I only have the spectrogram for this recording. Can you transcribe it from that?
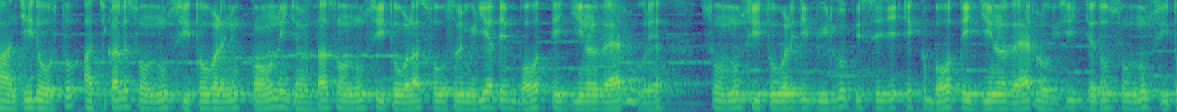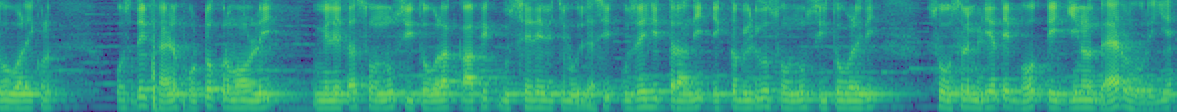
ਹਾਂਜੀ ਦੋਸਤੋ ਅੱਜ ਕੱਲ ਸੋਨੂ ਸੀਤੋ ਵਾਲੇ ਨੂੰ ਕੌਣ ਨਹੀਂ ਜਾਣਦਾ? ਸੋਨੂ ਸੀਤੋ ਵਾਲਾ ਸੋਸ਼ਲ ਮੀਡੀਆ ਤੇ ਬਹੁਤ ਤੇਜ਼ੀ ਨਾਲ ਵਾਇਰਲ ਹੋ ਰਿਹਾ। ਸੋਨੂ ਸੀਤੋਵਾਲੇ ਦੀ ਵੀਡੀਓ ਪਿੱਛੇ ਜੇ ਇੱਕ ਬਹੁਤ ਤੇਜ਼ੀ ਨਾਲ ਵਾਇਰਲ ਹੋਈ ਸੀ। ਜਦੋਂ ਸੋਨੂ ਸੀਤੋ ਵਾਲੇ ਕੋਲ ਉਸਦੇ ਫੈਨ ਫੋਟੋ ਕਰਵਾਉਣ ਲਈ ਮਿਲੇ ਤਾਂ ਸੋਨੂ ਸੀਤੋਵਾਲਾ ਕਾਫੀ ਗੁੱਸੇ ਦੇ ਵਿੱਚ ਬੋਲਿਆ ਸੀ। ਉਸੇ ਹੀ ਤਰ੍ਹਾਂ ਦੀ ਇੱਕ ਵੀਡੀਓ ਸੋਨੂ ਸੀਤੋ ਵਾਲੇ ਦੀ ਸੋਸ਼ਲ ਮੀਡੀਆ ਤੇ ਬਹੁਤ ਤੇਜ਼ੀ ਨਾਲ ਵਾਇਰਲ ਹੋ ਰਹੀ ਹੈ।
